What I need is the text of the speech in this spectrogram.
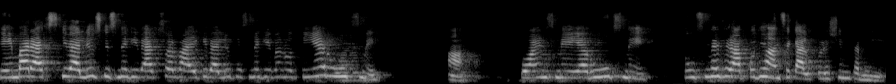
कई बार x की वैल्यूज़ किसमें गिव x और y की वैल्यू किसमें गिवन होती है? रूट्स में। हाँ पॉइंट्स में या रूट्स में। तो उसमें फिर आपको ध्यान से कैलकुलेशन करनी है।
